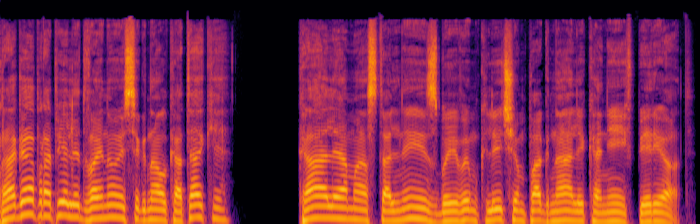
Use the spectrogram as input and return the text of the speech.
Рога пропели двойной сигнал к атаке. Калиам и остальные с боевым кличем погнали коней вперед.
